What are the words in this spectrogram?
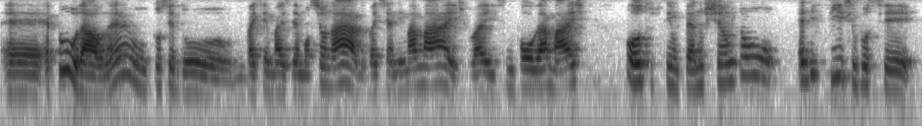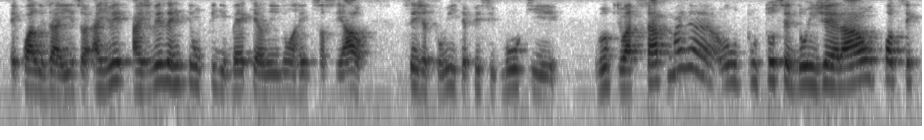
É, é, plural, né? Um torcedor vai ser mais emocionado, vai se animar mais, vai se empolgar mais, outros tem um pé no chão, então é difícil você equalizar isso. Às vezes, às vezes a gente tem um feedback ali de uma rede social, seja Twitter, Facebook, grupo de WhatsApp, mas é, o, o, torcedor em geral pode ser que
